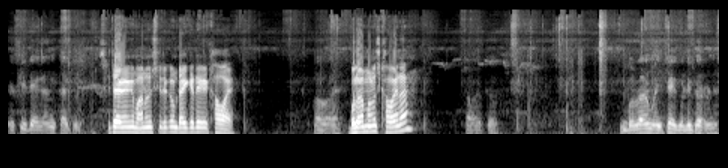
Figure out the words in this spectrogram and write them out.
এসিতে গান থাকি। সীতাগাঙ্গে মানুষ এরকম ডাইকে ডেকে খাওয়ায়? খাওয়ায়। বলার মানুষ খাওয়ায় না? খাওয়ায় তো। বলার মানুষ এগুলি করে না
